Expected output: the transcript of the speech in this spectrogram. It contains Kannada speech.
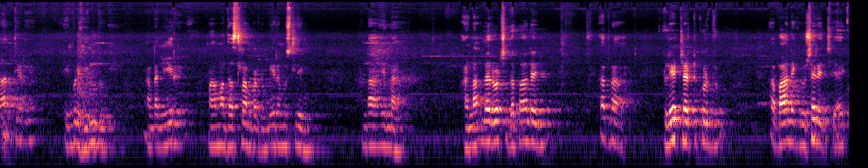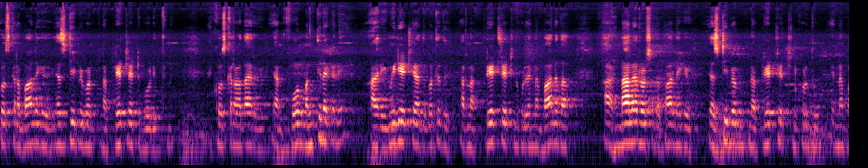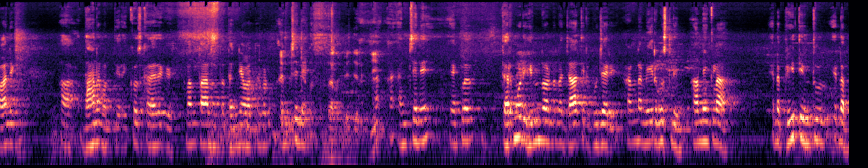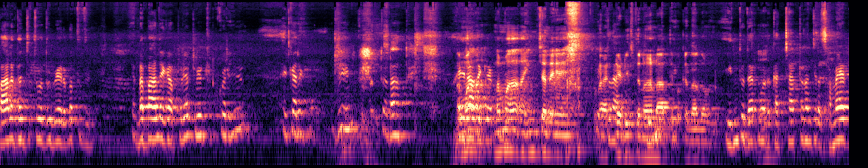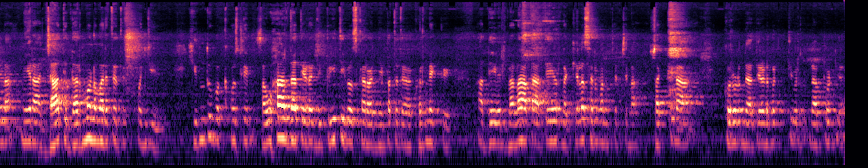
ಜಾತಿ ಎಂಗಳು ಹಿಂದೂ, ಅಂಡ ನೀರು ಮಹಮ್ಮದ್ ಅಸ್ಲಾಂ ಪಡ್ದು ಮೀರು ಮುಸ್ಲಿಂ, ಅಂಡ ಇನ್ನು ಹನ್ನೊಂದರ ವರ್ಷದ ಬಾಲೆಗೆ ಅದನ್ನ ಪ್ಲೇಟ್ಲೆಟ್ ಕುಡಿದು ಆ ಬಾಲೆಗೆ ಹುಷಾರಿಚ್ಚಿ ಅದಕ್ಕೋಸ್ಕರ ಬಾಲೆಗೆ ಎಸ್ ಡಿ ಪಿ ಬಂತು ನಾ ಪ್ಲೇಟ್ಲೆಟ್ ಬೋಡಿತ್ತು ಅದಕ್ಕೋಸ್ಕರ ಅದಾರ ನಾನು ಫೋನ್ ಮಂತಿಲಕನೆ ಆರು ಇಮಿಡಿಯೇಟ್ಲಿ ಅದು ಬರ್ತದೆ. ಅದನ್ನ ಪ್ಲೇಟ್ಲೆಟ್ನ ಕುಡಿದು ನನ್ನ ಬಾಲದ ಆ ನಾಲ್ಕು ವರ್ಷದ ಬಾಲೆಗೆ ಎಸ್ ಡಿ ಪಿ ಬಂತು ನಾ ಪ್ಲೇಟ್ಲೆಟ್ನ ಕುಡಿದು ಎನ್ನ ಬಾಲಿಗೆ ಆ ದಾನ ಬಂತೀರಿ ಅದಕ್ಕೋಸ್ಕರ ಅದಕ್ಕೆ ಅನಂತ ಅನಂತ ಧನ್ಯವಾದಗಳು. ಅಂಚನೆ. ಅಂಚನೆ. ಎಂಕ್ಲ ಧರ್ಮಡಿ ಹಿಂದೂ ಅಣ್ಣನ ಜಾತಿ ಪೂಜಾರಿ. ಅಣ್ಣ ಮೇರು ಮುಸ್ಲಿಂ. ಅಣ್ಣಂಕ್ಲ ಎನ್ನ ಪ್ರೀತಿ ಇಂತು ಎನ್ನ ಬಾಲ ದಂಚಿ ತೋದು ಬೇರೆ ಬರ್ತದೆ. ಎನ್ನ ಬಾಲೆಗ ಪ್ಲೇಟ್ ಪ್ಲೇಟ್ ಇಟ್ಕೊರಿ. ಯಾಕಂದ್ರೆ ನಮ್ಮ ಇಂಚನೆ ಹಿಂದು ಧರ್ಮದ ಕಚ್ಚಾಟುನಂಚಿನ ಸಮಯಡ್ಲ ಇಲ್ಲ. ಆ ಜಾತಿ ಧರ್ಮವನ್ನು ಮರೆತದೆ. ಒಂಜಿ ಹಿಂದೂ ಬಕ್ಕ ಮುಸ್ಲಿಂ ಸೌಹಾರ್ದತೆ ಒಂಜಿ ಪ್ರೀತಿಗೋಸ್ಕರ ಒಂಜಿ ಬತ್ತದ ಕೊರ್ನೆಕ್ ಆ ದೇವರ ನನಾಥ ಆ ದೇವರನ್ನ ಕೆಲಸ ಮನ್ಪಚ್ಚಿನ ಶಕ್ತಿನ ಕೊರಡುಂದ ಆ ದೇವರ ಭಕ್ತಿ ನಾ ತೊಂಡಿ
